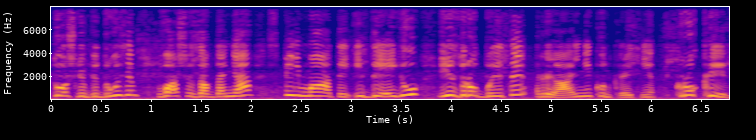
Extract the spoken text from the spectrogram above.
Тож, любі друзі, ваше завдання спіймати ідею і зробити реальні конкретні кроки.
